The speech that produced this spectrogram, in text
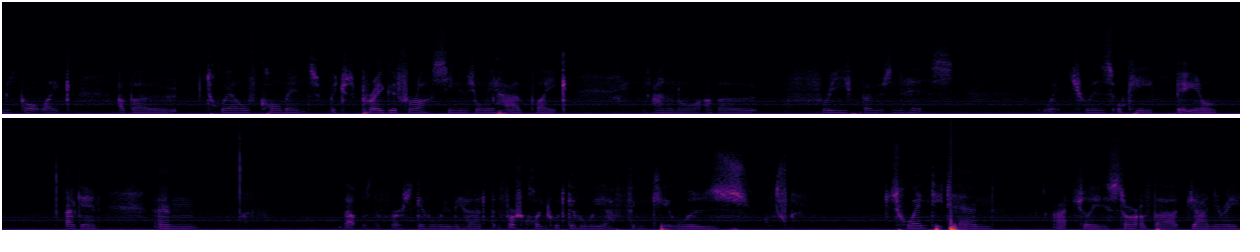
We got, like, about 12 comments, which is pretty good for us, seeing as we only had, like, I don't know, about 3,000 hits, which was okay, but you know, again, um, that was the first giveaway we had, but the first coin code giveaway, I think it was 2010, actually, the start of that, January,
